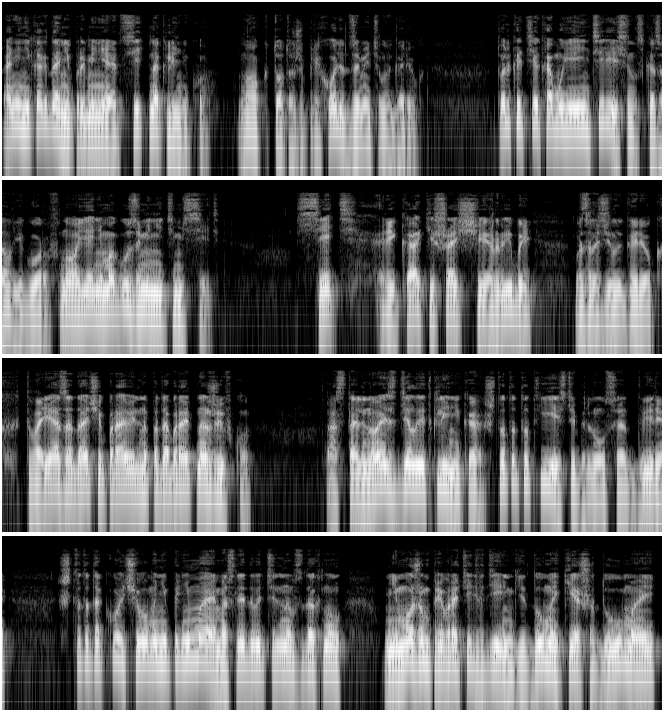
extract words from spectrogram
Они никогда не променяют сеть на клинику. Но кто-то же приходит, заметил Игорек. Только те, кому я интересен, сказал Егоров, но я не могу заменить им сеть. Сеть, река, кишащая рыбой, возразил Игорек. Твоя задача правильно подобрать наживку. Остальное сделает клиника. Что-то тут есть, обернулся от двери. Что-то такое, чего мы не понимаем, а следовательно вздохнул. Не можем превратить в деньги. Думай, Кеша, думай.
